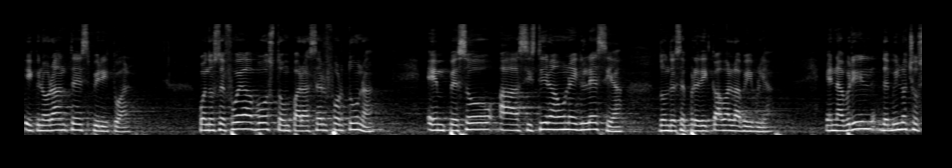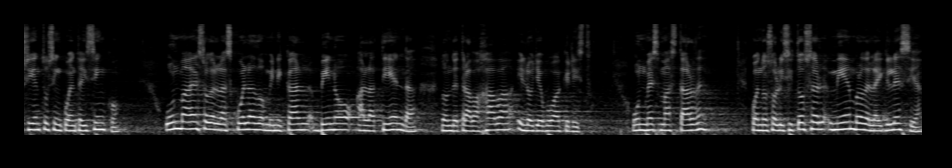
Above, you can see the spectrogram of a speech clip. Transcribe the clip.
ignorante espiritual. Cuando se fue a Boston para hacer fortuna, empezó a asistir a una iglesia donde se predicaba la Biblia. En abril de 1855, un maestro de la escuela dominical vino a la tienda donde trabajaba y lo llevó a Cristo. Un mes más tarde, cuando solicitó ser miembro de la iglesia,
